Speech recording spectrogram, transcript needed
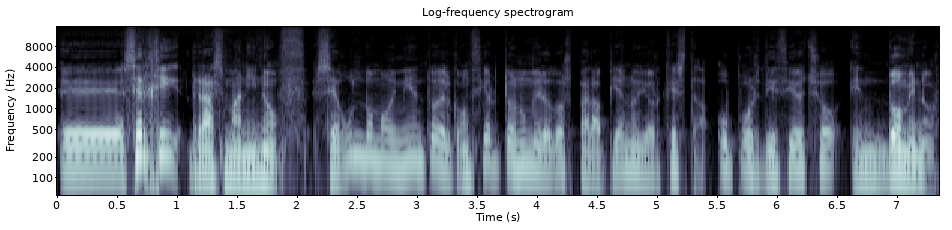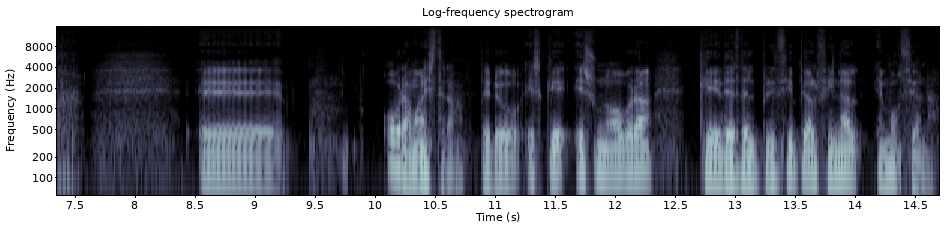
eh, Sergi Rasmaninov, segundo movimiento del concierto número 2 para piano y orquesta, opus 18 en do menor. Eh, obra maestra, pero es que es una obra que desde el principio al final emociona.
